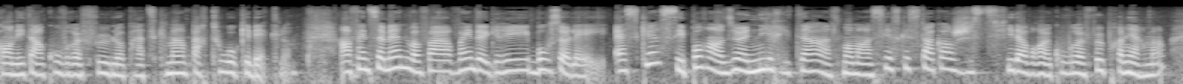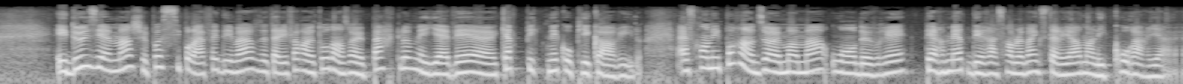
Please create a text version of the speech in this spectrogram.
qu'on est en couvre-feu là, pratiquement partout au Québec. Là. En fin de semaine, il va faire 20 degrés, beau soleil. Est-ce que c'est pas rendu un irritant à ce moment-ci? Est-ce que c'est encore justifié d'avoir un couvre-feu, premièrement? Et deuxièmement, je sais pas si pour la fête des mères, vous êtes allé faire un tour dans un parc, là, mais il y avait euh, quatre pique-niques au pied carré. Est-ce qu'on n'est pas rendu à un moment où on devrait permettre des rassemblements extérieurs dans les cours arrière?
